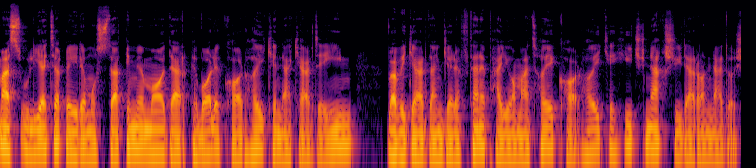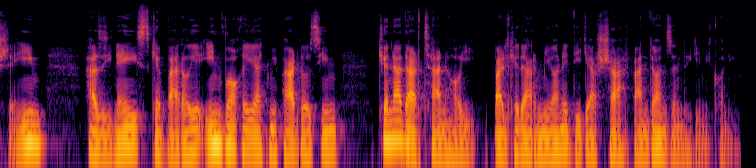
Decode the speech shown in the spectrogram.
مسئولیت غیر مستقیم ما در قبال کارهایی که نکرده ایم و به گردن گرفتن پیامدهای کارهایی که هیچ نقشی در آن نداشته ایم هزینه است که برای این واقعیت می‌پردازیم که نه در تنهایی بلکه در میان دیگر شهروندان زندگی می‌کنیم.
